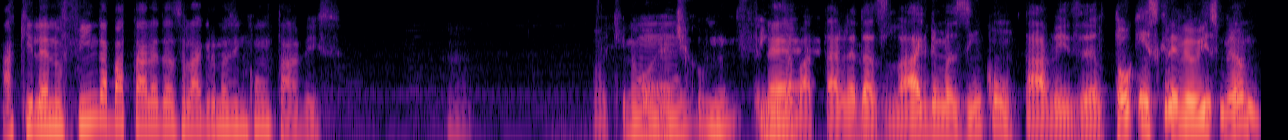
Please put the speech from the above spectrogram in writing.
Aquilo é no fim da Batalha das Lágrimas Incontáveis. Olha que Não- poético. Fim né? da Batalha das Lágrimas Incontáveis. É, O Tolkien escreveu isso mesmo?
